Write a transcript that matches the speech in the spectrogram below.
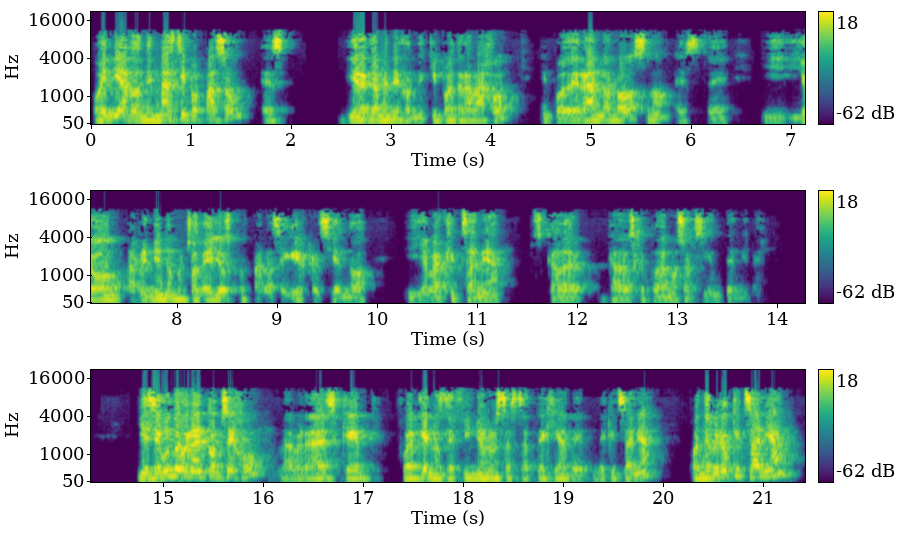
Hoy en día donde más tiempo paso es directamente con mi equipo de trabajo, empoderándolos, ¿no? Este, y yo aprendiendo mucho de ellos, pues para seguir creciendo y llevar Kitsania pues, cada, cada vez que podamos al siguiente nivel. Y el segundo gran consejo, la verdad es que fue el que nos definió nuestra estrategia de, de Kitsania, cuando abrió Kitsania,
